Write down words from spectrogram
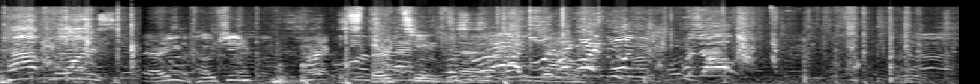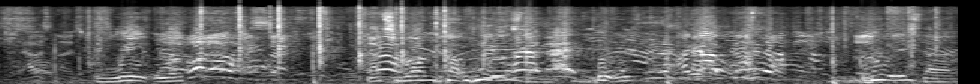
Pat Morris. Are you coaching? It's 13 10. Wait, look. That's one cup. Who is that? Who is that? Who is that?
